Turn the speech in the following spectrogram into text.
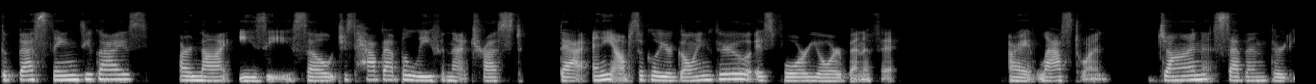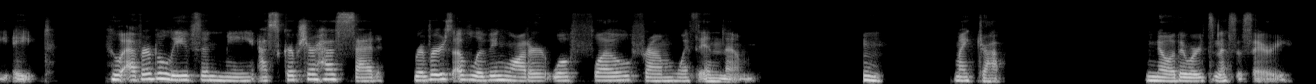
the best things, you guys, are not easy. So just have that belief and that trust that any obstacle you're going through is for your benefit. All right, last one. John 7 38. Whoever believes in me, as scripture has said, rivers of living water will flow from within them. Mm. Mic drop. No other words necessary.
